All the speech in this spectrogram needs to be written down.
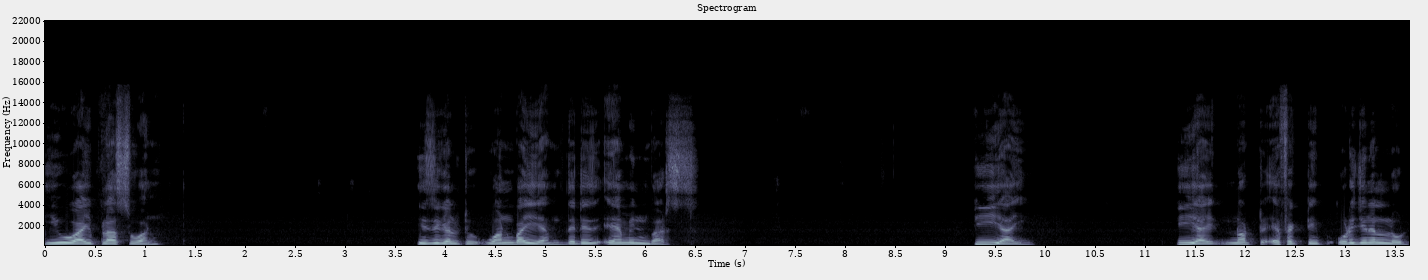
ui plus 1 is equal to 1 by m that is m inverse pi pi not effective original load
